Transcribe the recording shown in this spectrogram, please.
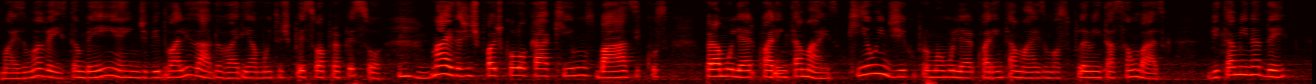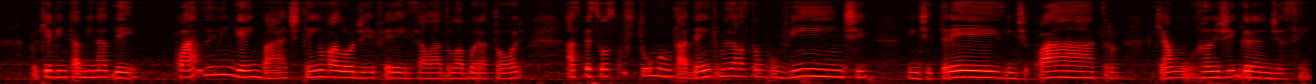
mais uma vez, também é individualizada, varia muito de pessoa para pessoa. Uhum. Mas a gente pode colocar aqui uns básicos para a mulher 40 a mais. O que eu indico para uma mulher 40 a mais, uma suplementação básica? Vitamina D, porque vitamina D quase ninguém bate, tem o valor de referência lá do laboratório. As pessoas costumam estar tá dentro, mas elas estão com 20, 23, 24, que é um range grande assim.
